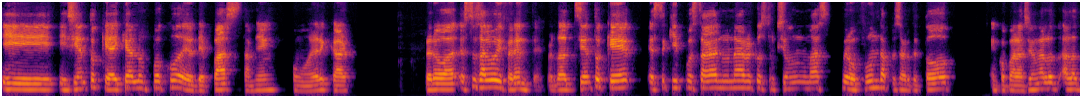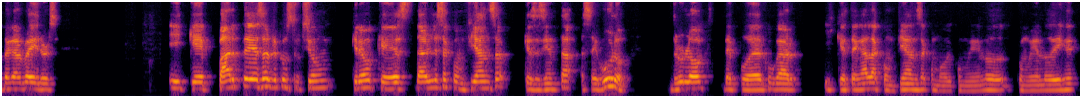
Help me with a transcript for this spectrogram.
Y, siento que hay que darle un poco de, paz también, como Eric Carr. Pero ah, esto es algo diferente, ¿verdad? Siento que este equipo está en una reconstrucción más profunda, a pesar de todo, en comparación a los, a los Vegas Raiders. Y que parte de esa reconstrucción creo que es darle esa confianza, que se sienta seguro Drew Locke de poder jugar y que tenga la confianza, como, como, bien, lo, como bien lo dije,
